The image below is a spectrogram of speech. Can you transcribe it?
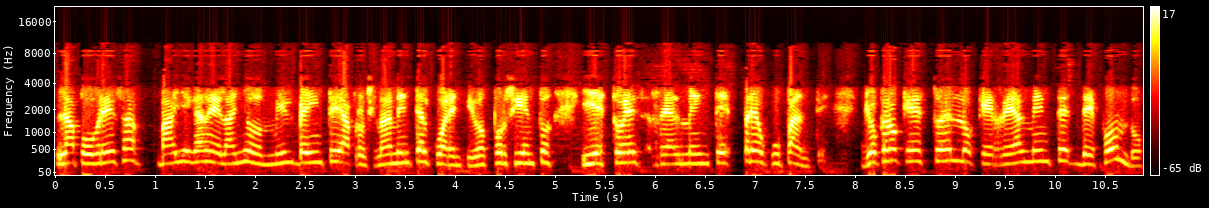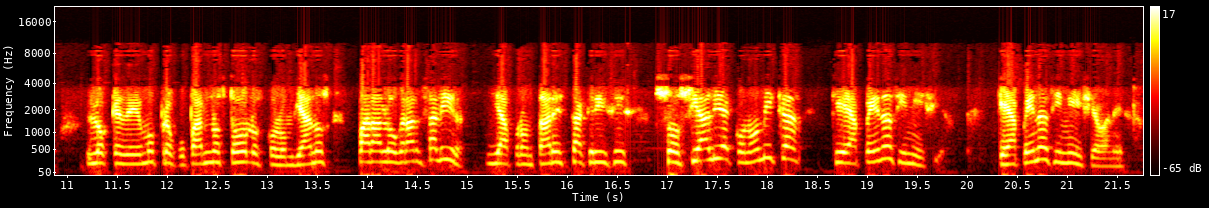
La pobreza va a llegar en el año 2020 aproximadamente al 42% y esto es realmente preocupante. Yo creo que esto es lo que realmente de fondo lo que debemos preocuparnos todos los colombianos para lograr salir y afrontar esta crisis social y económica que apenas inicia, que apenas inicia, Vanessa.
